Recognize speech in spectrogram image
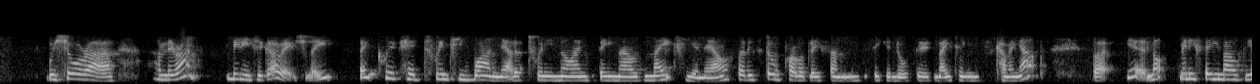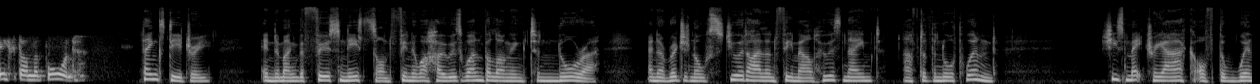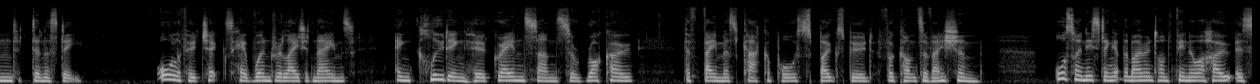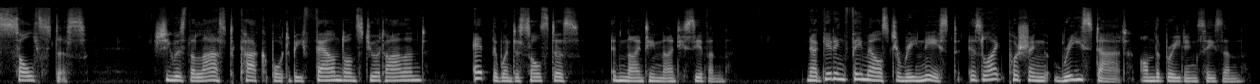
We sure are. Um, there aren't many to go actually. I think we've had 21 out of 29 females mate here now, so there's still probably some second or third matings coming up. But yeah, not many females left on the board. Thanks, Deirdre. And among the first nests on Whenua is one belonging to Nora, an original Stewart Island female who is named after the North Wind. She's matriarch of the Wind dynasty. All of her chicks have wind related names, including her grandson Sirocco the famous kakapo spokesbird for conservation. Also nesting at the moment on Whenua Hou is Solstice. She was the last kakapo to be found on Stewart Island at the winter solstice in 1997. Now, getting females to re-nest is like pushing restart on the breeding season.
